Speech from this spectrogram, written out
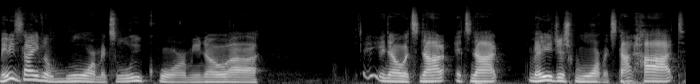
Maybe it's not even warm. It's lukewarm. You know, uh, you know, it's not. It's not. Maybe just warm. It's not hot.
